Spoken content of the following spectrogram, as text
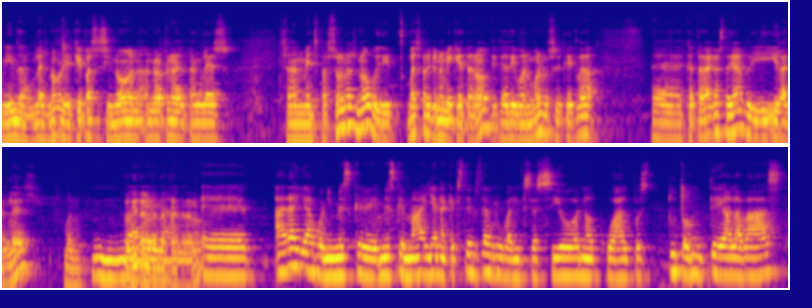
mínim de l'anglès, no? Perquè què passa si no, no aprenen anglès seran menys persones, no? Vull dir, vaig per aquí una miqueta, no? Que, que diuen, bueno, sí que clar, eh, català, castellà i, i l'anglès, bueno, mm, per què també han d'aprendre, no? Eh, ara ja, bueno, més que, més que mai, en aquests temps de globalització en el qual pues, tothom té a l'abast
